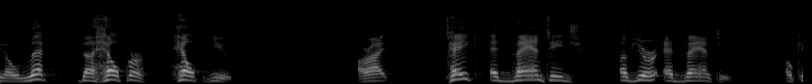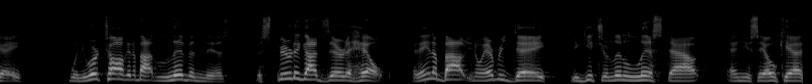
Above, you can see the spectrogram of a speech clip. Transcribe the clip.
you know, let the helper help you. All right, take advantage of your advantage, okay? When you are talking about living this, the Spirit of God's there to help. It ain't about, you know, every day you get your little list out and you say, okay,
